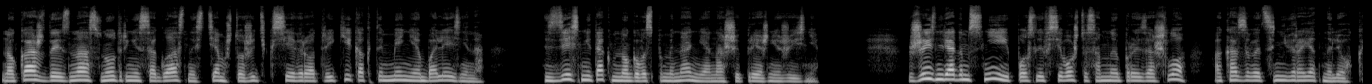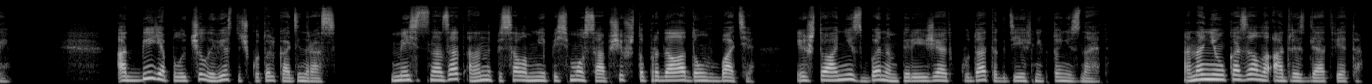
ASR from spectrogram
но каждая из нас внутренне согласна с тем, что жить к северу от реки как-то менее болезненно — Здесь не так много воспоминаний о нашей прежней жизни. Жизнь рядом с ней после всего, что со мной произошло, оказывается невероятно легкой. От Би я получила весточку только один раз. Месяц назад она написала мне письмо, сообщив, что продала дом в Бате, и что они с Беном переезжают куда-то, где их никто не знает. Она не указала адрес для ответа.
